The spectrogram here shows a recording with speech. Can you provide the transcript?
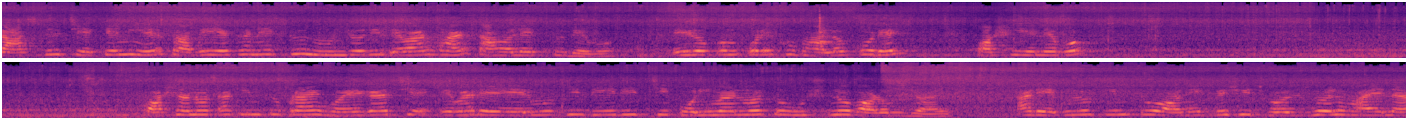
লাস্টে চেকে নিয়ে তবেই এখানে একটু নুন যদি দেওয়ার হয় তাহলে একটু দেব। এইরকম করে খুব ভালো করে কষিয়ে নেব। কষানোটা কিন্তু প্রায় হয়ে গেছে। এবারে এর মধ্যে দিয়ে দিচ্ছি পরিমাণ মতো উষ্ণ গরম জল। আর এগুলো কিন্তু অনেক বেশি ঝোল ঝোল হয় না,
